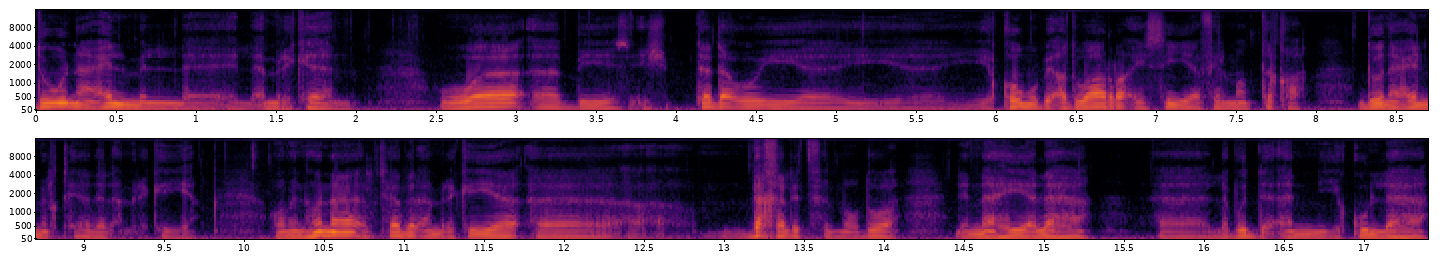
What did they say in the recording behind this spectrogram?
دون علم ال- الأمريكان وابتدأوا يقوموا بأدوار رئيسية في المنطقة دون علم القيادة الأمريكية. ومن هنا القيادة الأمريكية آه، دخلت في الموضوع لأنها هي لها لابد أن يكون لها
